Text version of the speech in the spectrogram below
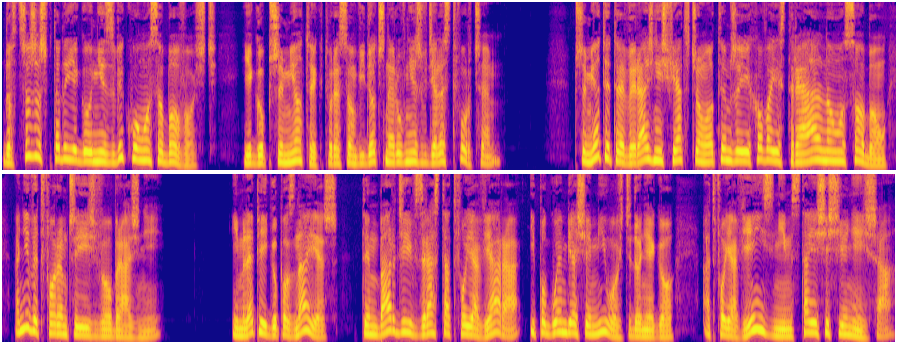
Dostrzeżesz wtedy jego niezwykłą osobowość, jego przymioty, które są widoczne również w dziele stwórczym. Przymioty te wyraźnie świadczą o tym, że Jehowa jest realną osobą, a nie wytworem czyjejś wyobraźni. Im lepiej go poznajesz, tym bardziej wzrasta Twoja wiara i pogłębia się miłość do Niego, a Twoja więź z Nim staje się silniejsza.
